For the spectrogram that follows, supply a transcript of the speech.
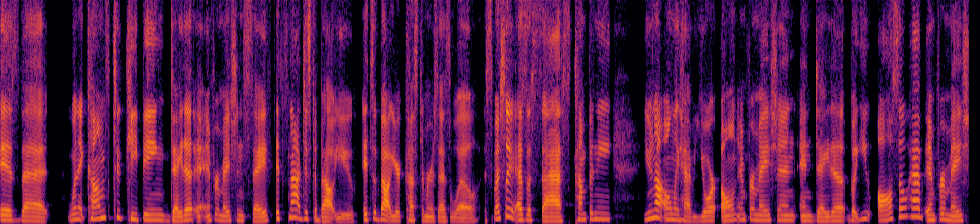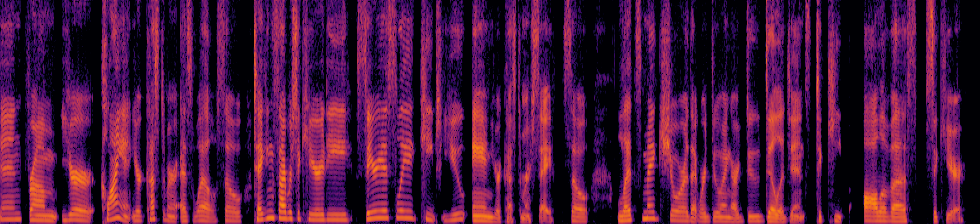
is that when it comes to keeping data and information safe, it's not just about you, it's about your customers as well. Especially as a SaaS company, you not only have your own information and data, but you also have information from your client, your customer as well. So, taking cybersecurity seriously keeps you and your customer safe. So, let's make sure that we're doing our due diligence to keep all of us secure.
